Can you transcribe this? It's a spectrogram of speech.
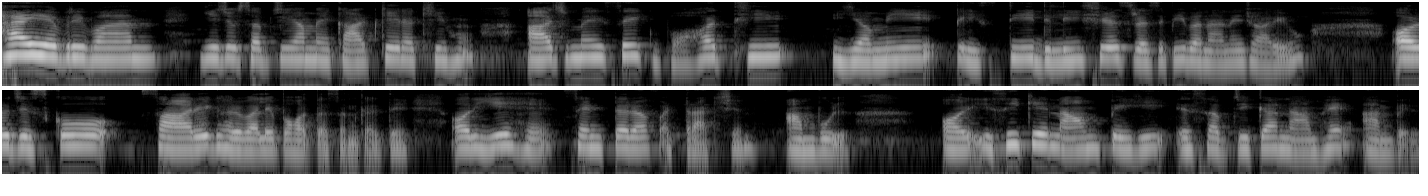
हाय एवरीवन ये जो सब्ज़ियाँ मैं काट के रखी हूँ, आज मैं इसे एक बहुत ही यमी टेस्टी डिलीशियस रेसिपी बनाने जा रही हूँ और जिसको सारे घर वाले बहुत पसंद करते हैं। और ये है सेंटर ऑफ़ अट्रैक्शन आम्बुल और इसी के नाम पे ही इस सब्ज़ी का नाम है आम्बिल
